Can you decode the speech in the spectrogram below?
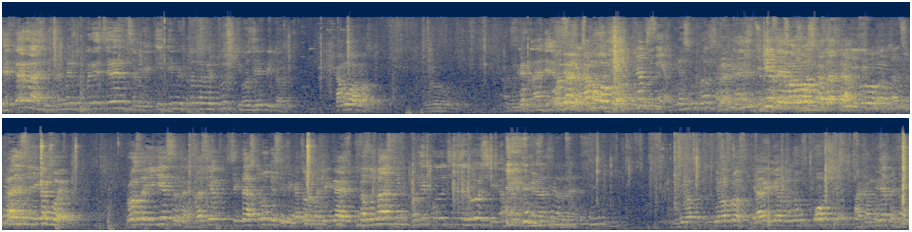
Яка разница между переселенцами и теми, кто на вертушке возле бетона? Кому вопрос? Кому вопрос? Единственное, я могу вам сказать так. Разницы никакой. Просто единственное, совсем всегда с трудностями, которые возникают возникает государственный, Вони отримали гроші, а ми їх не розбираємо. Не воп- Не вопрос. Я имел в виду общее, а конкретно здесь.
